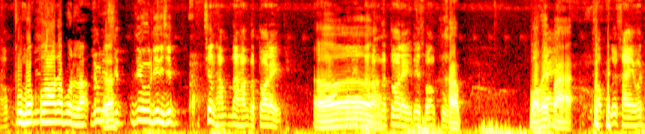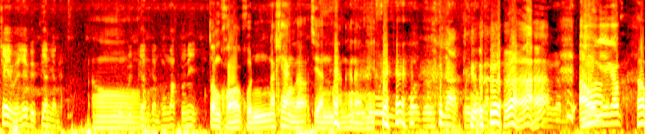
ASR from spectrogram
น้ำผู้นกตัวตะบนละริ้วนี่ชิดริ้วนี่ชิดเช่นทำนาทำกับตัวได้เอตัวนี้อทำกับตัวได้ได้สองตัวครับบ่อไฟป่าครับแล้วใครมันใช่ไปเลยไปเปลี่ยนกันอ๋อผมไปเปลี่ยนกันผมมักตัวนี้ต้องขอขนนักแข้งแล้วเจียนหมานขนาดนี้ ยากไปแล้วกัน เอาโอเคครับ ครับ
